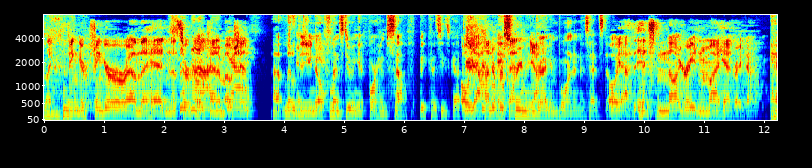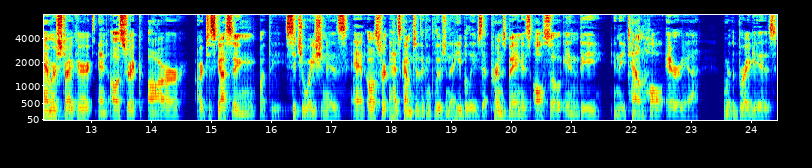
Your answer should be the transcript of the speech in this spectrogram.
like finger finger around the head in a circle kind of motion. Uh, little did you know, dick. Flint's doing it for himself because he's got Oh yeah, hundred percent screaming yeah. dragonborn in his head still. Oh yeah, it's not great in my head right now. Hammer Striker and Osric are are discussing what the situation is, and Osric has come to the conclusion that he believes that Primsbane is also in the in the town hall area where the brig is.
